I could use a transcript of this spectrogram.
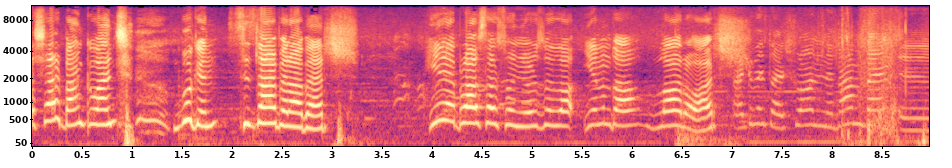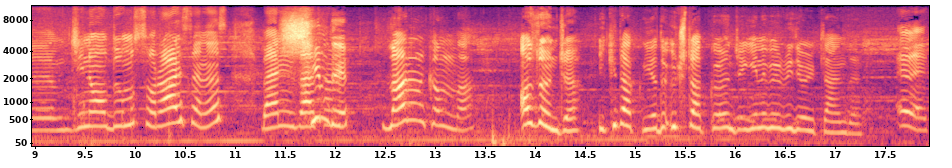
arkadaşlar ben Kıvanç. Bugün sizler beraber yine Brawl Stars oynuyoruz la- yanımda Lara var. Arkadaşlar şu an neden ben e, cin olduğumu sorarsanız ben zaten... Şimdi Lara'nın kanalına az önce 2 dakika ya da 3 dakika önce yeni bir video yüklendi. Evet.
